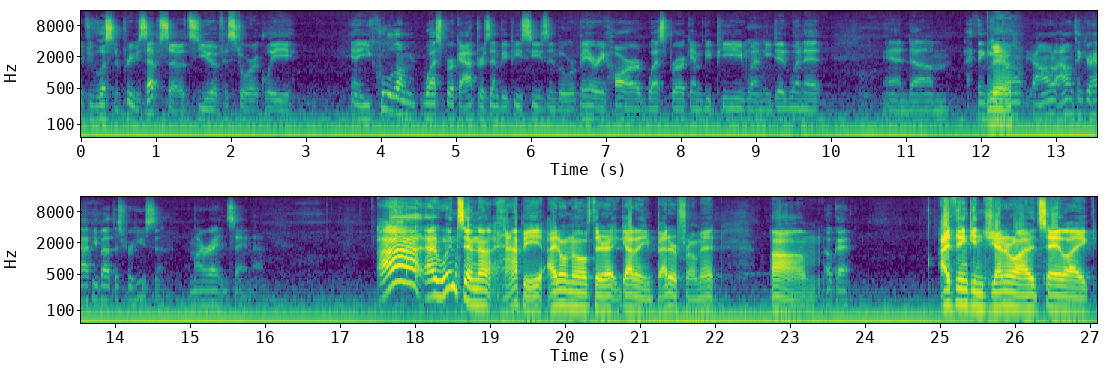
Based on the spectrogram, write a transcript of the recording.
if you've listened to previous episodes, you have historically you know, you cooled on Westbrook after his MVP season, but were very hard Westbrook MVP when he did win it. And um, I think you Yeah. don't, I don't. I don't think you're happy about this for Houston. Am I right in saying that? Ah, I wouldn't say I'm not happy. I don't know if they got any better from it. Um, Okay. I think in general, I would say like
